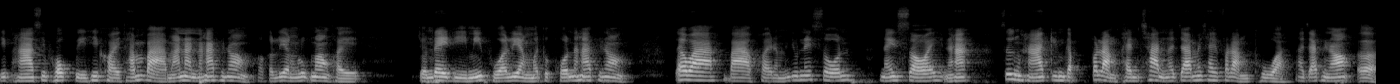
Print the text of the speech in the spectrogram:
สิบห้าสิบหกปีที่คอยทำบ่ามานั่นนะฮะพี่น้องเขาก็เลี้ยงลูกน้องคอยจนได้ดีมีผัวเลี้ยงมาทุกคนนะฮะพี่น้อง แต่ว่าบ่าคอยน่ะมันอยู่ในโซนในซอยนะฮะซึ่งหากินกับฝรั่งแพนชั่นนะจ๊ะไม่ใช่ฝรั่งทัวร์นะจ๊ะพี่น้องเออ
